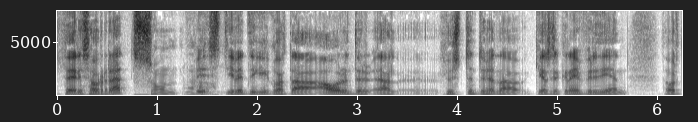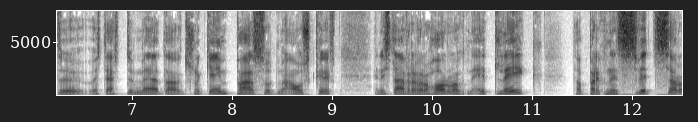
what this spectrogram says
þegar ég sá Red Zone fyrst, ég veit ekki hvort að áhörundur hlustundur hérna gera sér grein fyrir því en þá ertu, veist, ertu með þetta svona Game Pass út með áskrift en í staðan fyrir að vera að horfa einhvern eitt leik þá bara einhvern veginn svitsar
